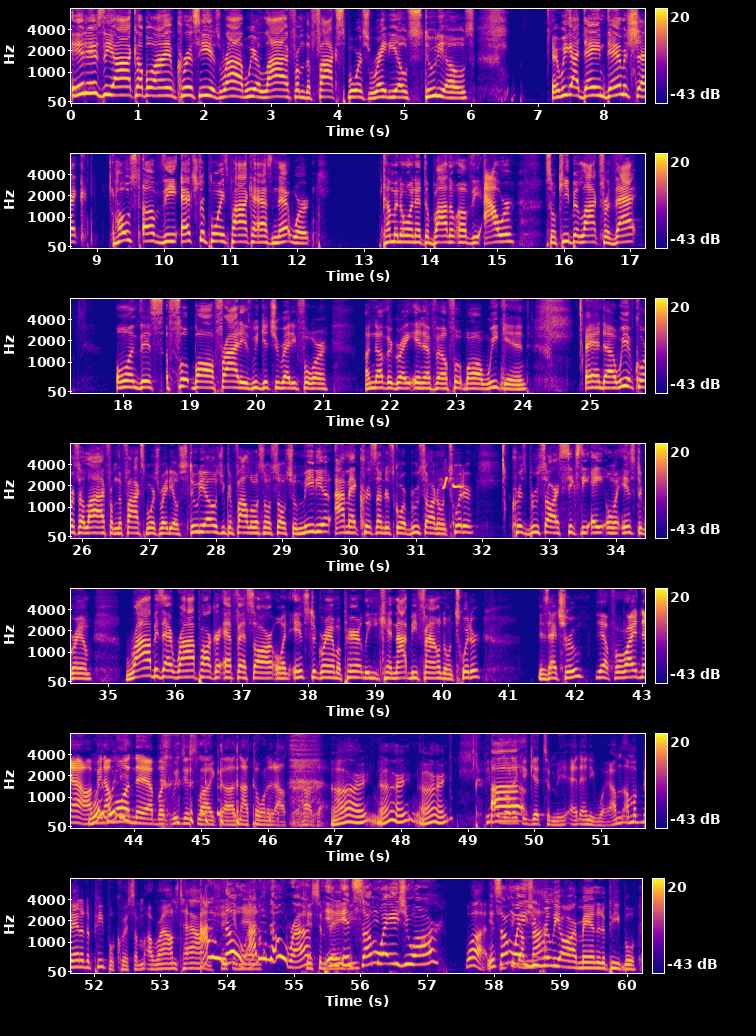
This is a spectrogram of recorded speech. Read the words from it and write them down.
It is the odd couple. I am Chris. He is Rob. We are live from the Fox Sports Radio studios. And we got Dave Dameshek, host of the Extra Points Podcast Network, coming on at the bottom of the hour. So keep it locked for that on this football Friday as we get you ready for another great NFL football weekend. And uh, we, of course, are live from the Fox Sports Radio studios. You can follow us on social media. I'm at Chris underscore Broussard on Twitter, Chris Broussard68 on Instagram. Rob is at Rob Parker FSR on Instagram. Apparently, he cannot be found on Twitter. Is that true? Yeah, for right now. I What- mean, I'm on there, but we just like uh, not throwing it out there. How's that? All right, all right, all right. People know Uh, they could get to me at any way. I'm I'm a man of the people, Chris. I'm around town. I don't know. I don't know, Rob. Kissing In, in some ways, you are. what? In some ways, you really are a man of the people.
